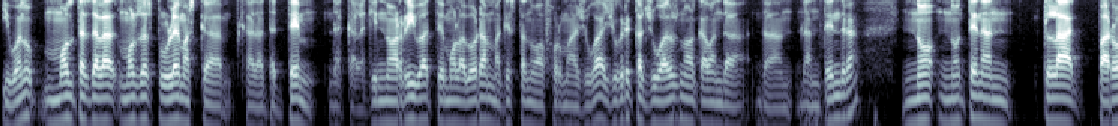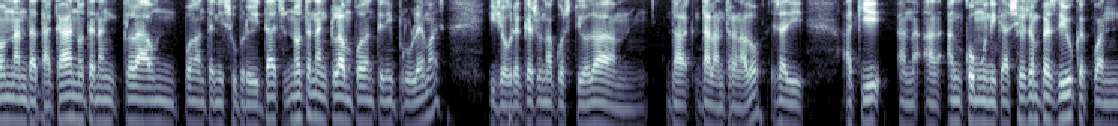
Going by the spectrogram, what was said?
i bueno, moltes de la, molts dels problemes que, que detectem de que l'equip no arriba té molt a veure amb aquesta nova forma de jugar. Jo crec que els jugadors no acaben d'entendre, de, de, no, no tenen clar per on han d'atacar, no tenen clar on poden tenir superioritats, no tenen clar on poden tenir problemes, i jo crec que és una qüestió de, de, de l'entrenador. És a dir, aquí en, en, en comunicació sempre es diu que quan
